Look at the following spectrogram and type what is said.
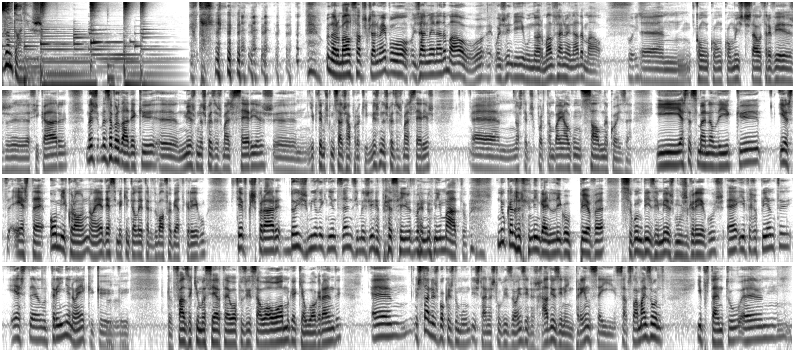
Os Antónios. o normal, sabes que já não é bom, já não é nada mau. Hoje em dia, o normal já não é nada mau. Pois. Um, com, com, como isto está outra vez uh, a ficar. Mas, mas a verdade é que, uh, mesmo nas coisas mais sérias, uh, e podemos começar já por aqui, mesmo nas coisas mais sérias, nós temos que pôr também algum sal na coisa. E esta semana li que este, esta Omicron, não é? A 15 letra do alfabeto grego, teve que esperar 2500 anos, imagina, para sair do anonimato. Nunca ninguém ligou peva, segundo dizem mesmo os gregos, e de repente esta letrinha, não é? Que, que, uhum. que faz aqui uma certa oposição ao ômega, que é o O grande, um, está nas bocas do mundo e está nas televisões e nas rádios e na imprensa e sabe-se lá mais onde. E portanto, um,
